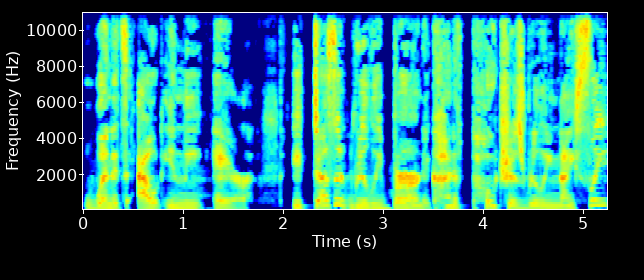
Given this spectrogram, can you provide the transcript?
when it's out in the air. It doesn't really burn. It kind of poaches really nicely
